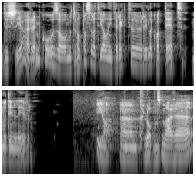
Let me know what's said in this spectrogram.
Dus ja, Remco zal moeten oppassen dat hij al niet direct redelijk wat tijd moet inleveren. Ja ehm, Klopt, maar eh,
